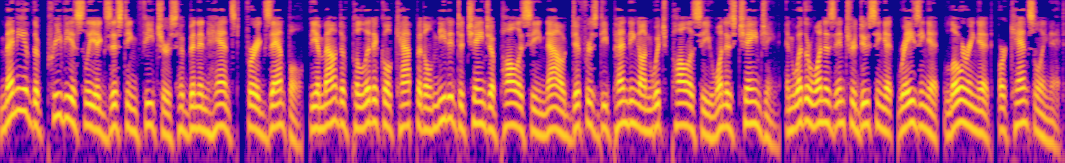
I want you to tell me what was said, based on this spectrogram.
Many of the previously existing features have been enhanced, for example, the amount of political capital needed to change a policy now differs depending on which policy one is changing, and whether one is introducing it, raising it, lowering it, or cancelling it.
